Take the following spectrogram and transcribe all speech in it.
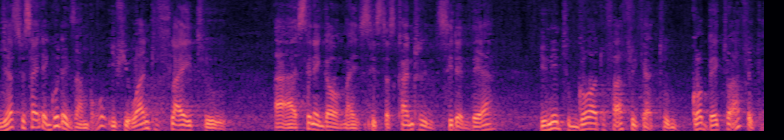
Just to cite a good example, if you want to fly to uh, Senegal, my sister's country, seated there, you need to go out of Africa to go back to Africa.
